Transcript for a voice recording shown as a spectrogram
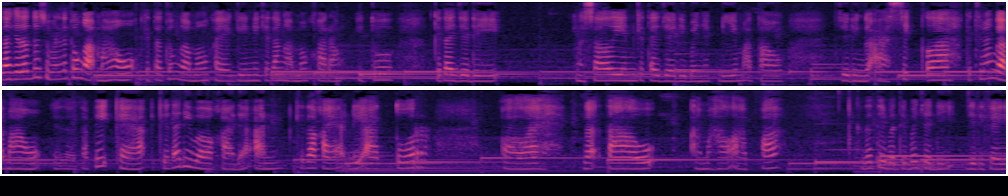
Misalnya kita tuh sebenarnya tuh nggak mau kita tuh nggak mau kayak gini kita nggak mau sekarang itu kita jadi ngeselin kita jadi banyak diem atau jadi nggak asik lah. Kita kan nggak mau gitu. Tapi kayak kita dibawa keadaan kita kayak diatur oleh nggak tahu sama hal apa kita tiba-tiba jadi jadi kayak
